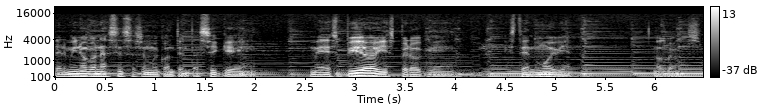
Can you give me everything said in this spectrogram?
termino con una sensación muy contenta. Así que me despido y espero que estén muy bien. Nos vemos.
